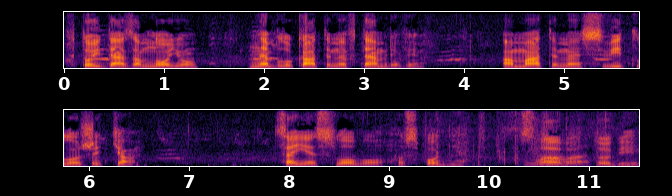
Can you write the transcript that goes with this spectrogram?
Хто йде за мною, не блукатиме в темряві, а матиме світло життя. Це є слово Господнє. Слава Тобі,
